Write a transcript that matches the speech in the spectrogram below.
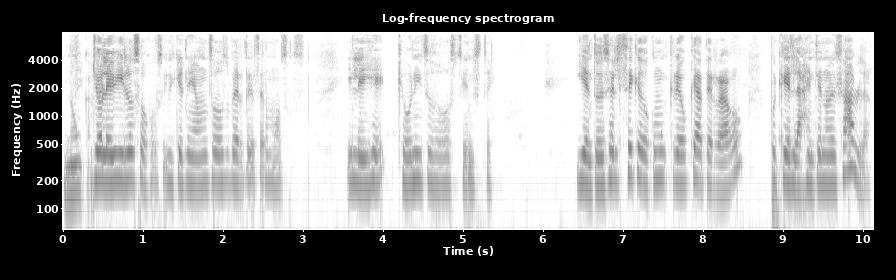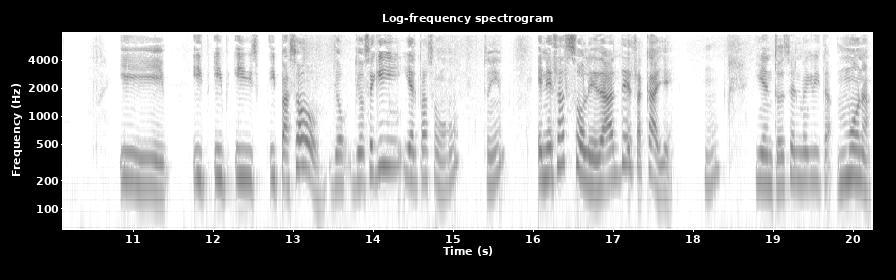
Nunca. Yo le vi los ojos y vi que tenía unos ojos verdes hermosos. Y le dije, qué bonitos ojos tiene usted. Y entonces él se quedó como creo que aterrado porque la gente no les habla. Y, y, y, y, pasó, yo, yo seguí y él pasó, ¿sí? En esa soledad de esa calle. Y entonces él me grita, Mona,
